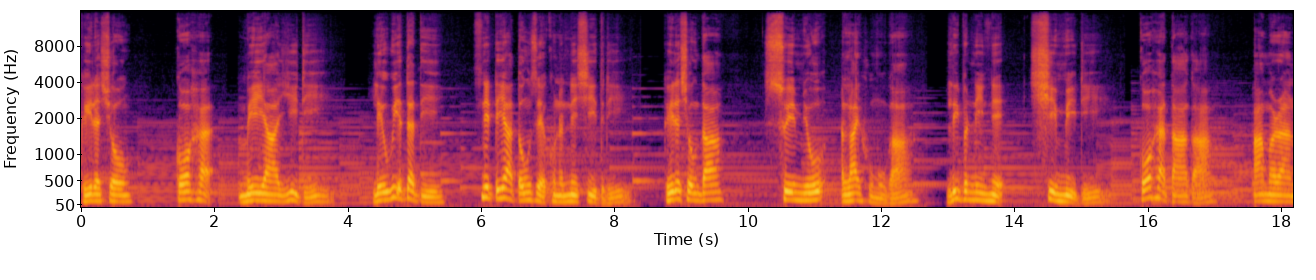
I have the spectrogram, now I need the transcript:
ဂေရရှုံကောဟတ်မေယာယိဒီလေဝိအသက်သည်နှစ်139နှစ်ရှိသည်ဂေရရှုံသား ဆွေမျိုးအလိုက်ဟုမူကားလိဗနိနှင့်ရှိမိဒီကောဟတ်သားကအာမရန်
